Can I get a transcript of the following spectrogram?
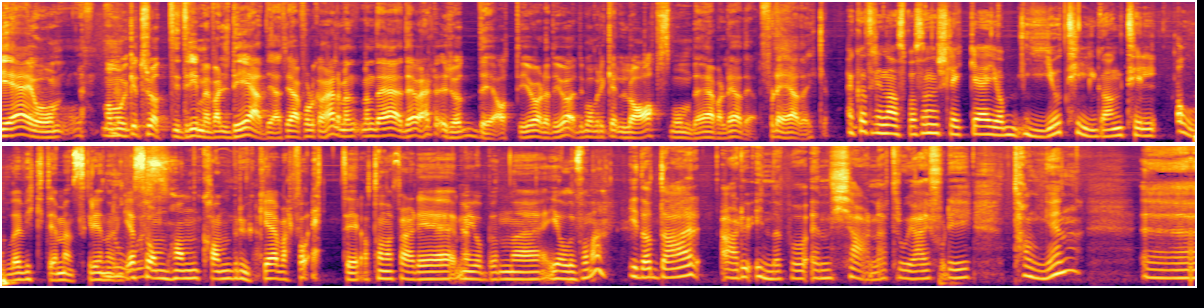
de er jo Man må jo ikke tro at de driver med veldedighet, de her folkene heller, men, men det, er, det, er, jo helt ryddig at de gjør det de gjør. De må vel ikke late som om det er veldedighet, for det er det ikke. Katrine Aspaas, en slik jobb gir jo tilgang til alle viktige mennesker i Norge, Noe... som han kan bruke i hvert fall ett etter at han er ferdig med jobben eh, i oljefondet? Ida, der er du inne på en kjerne, tror jeg. Fordi Tangen eh,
